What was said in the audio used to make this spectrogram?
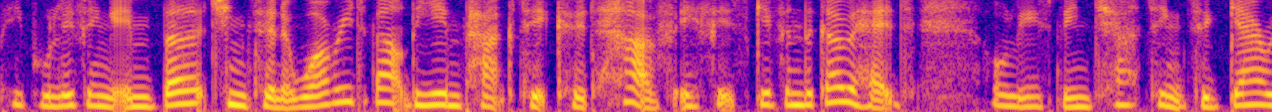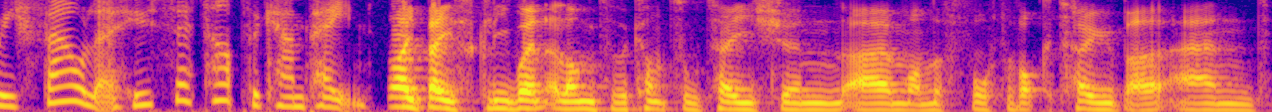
People living in Birchington are worried about the impact it could have if it's given the go ahead. Ollie's been chatting to Gary Fowler, who set up the campaign. I basically went along to the consultation um, on the 4th of October and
